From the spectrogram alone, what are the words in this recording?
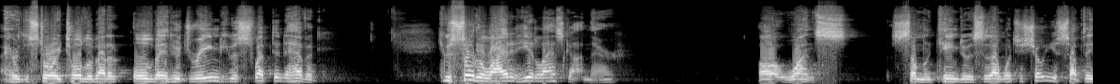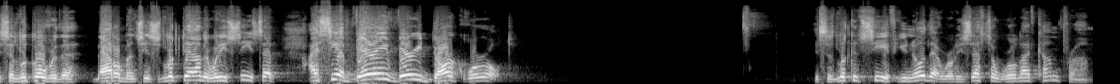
I heard the story told about an old man who dreamed he was swept into heaven. He was so delighted he had last gotten there. All at once, someone came to him and said, I want to show you something. He said, Look over the battlements. He said, Look down there. What do you see? He said, I see a very, very dark world. He says, Look and see if you know that world. He says, That's the world I've come from.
